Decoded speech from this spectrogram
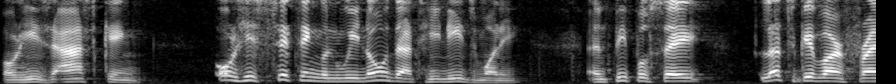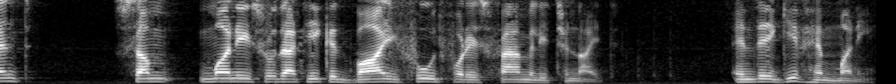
or he's asking or he's sitting and we know that he needs money and people say let's give our friend some money so that he could buy food for his family tonight. And they give him money.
